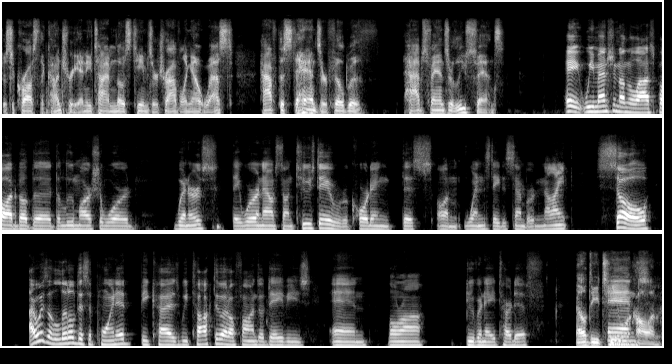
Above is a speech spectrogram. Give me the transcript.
just across the country. Anytime those teams are traveling out west, half the stands are filled with Habs fans or Leafs fans. Hey, we mentioned on the last pod about the the Lou Marsh Award winners. They were announced on Tuesday. We're recording this on Wednesday, December 9th. So I was a little disappointed because we talked about Alphonso Davies and Laurent Duvernay Tardif. LDT, And- we'll call them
